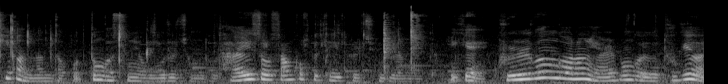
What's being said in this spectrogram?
티가 안 난다고 어떤 거 쓰냐고 물을 정도 다이소 쌍꺼풀 테이프를 준비합니다. 이게 굵은 거랑 얇은 거 이거 두 개가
